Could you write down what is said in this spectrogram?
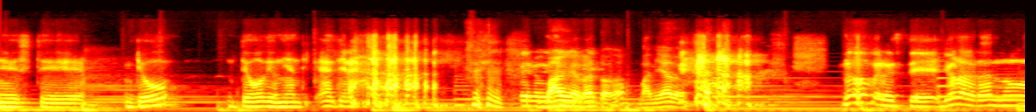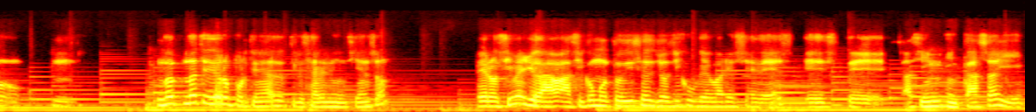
este. Yo te odio, Niantic. Mentira. Pero, Van este, el rato, ¿no? Baneado. No, pero este, yo la verdad no, no, no he tenido la oportunidad de utilizar el incienso, pero sí me ayudaba, así como tú dices, yo sí jugué varios CDs, este, así en, en casa y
